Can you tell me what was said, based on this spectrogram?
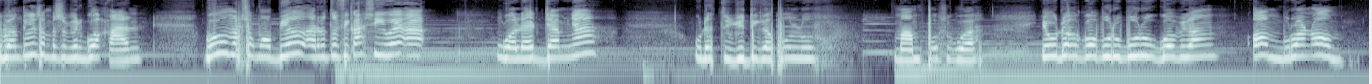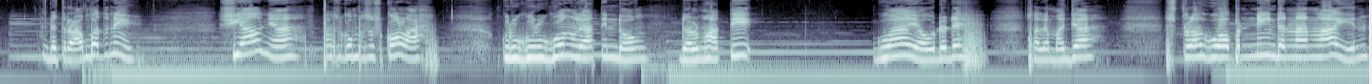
dibantuin sama supir gue kan. Gue mau masuk mobil ada notifikasi WA. Gue lihat jamnya udah 7.30. Mampus gue. Ya udah gue buru-buru gue bilang, "Om, buruan Om." Udah terlambat nih. Sialnya, pas gue masuk sekolah, guru-guru gue ngeliatin dong. Dalam hati, gue ya udah deh salim aja. Setelah gue opening dan lain-lain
